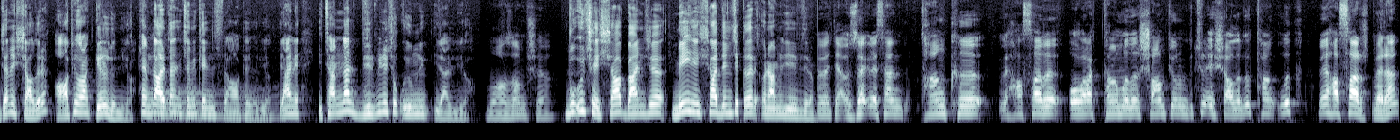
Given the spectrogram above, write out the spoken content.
can eşyaları AP olarak geri dönüyor. Hem de ayrıca itemin kendisi de AP veriyor. Yani itemler birbiriyle çok uyumlu ilerliyor. Muazzammış ya. Bu üç eşya bence main eşya denilecek kadar önemli diyebilirim. Evet ya özellikle sen tankı ve hasarı olarak tanımladığın şampiyonun bütün eşyaları da tanklık ve hasar veren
